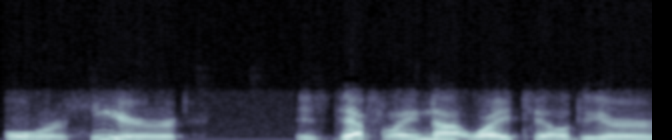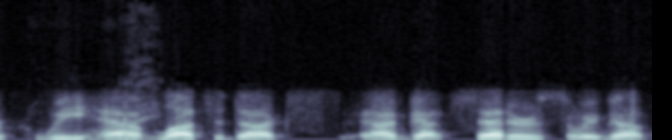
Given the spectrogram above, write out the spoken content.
for here is definitely not whitetail deer. We have right. lots of ducks. I've got setters, so we've got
